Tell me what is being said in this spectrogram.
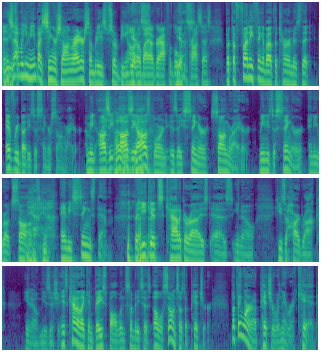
And is that what you mean by singer songwriter? Somebody is sort of being Yes. autobiographical with the process? But the funny thing about the term is that everybody's a singer songwriter. I mean, Ozzy, suppose, Ozzy yeah. Osbourne is a singer songwriter. I mean, he's a singer and he wrote songs Yeah, yeah. and he sings them. But he gets categorized as, you know, he's a hard rock, you know, musician. It's kind of like in baseball when somebody says, oh, well, so and so's a pitcher. But they weren't a pitcher when they were a kid.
